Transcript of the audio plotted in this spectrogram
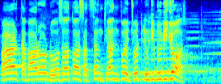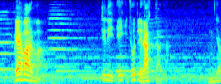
પણ તમારો ડોસો તો સત્સંગ થયો ને તોય ચોટલી સુધી ડૂબી ગયો વ્યવહારમાં. તેથી એ ચોટલી રાખતા હતા.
